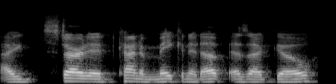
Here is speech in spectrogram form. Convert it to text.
I started kind of making it up as I'd go.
